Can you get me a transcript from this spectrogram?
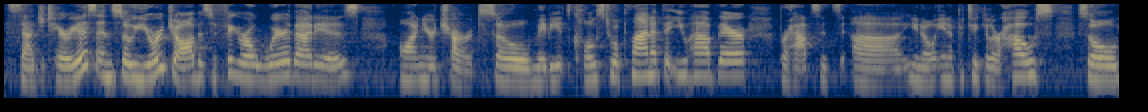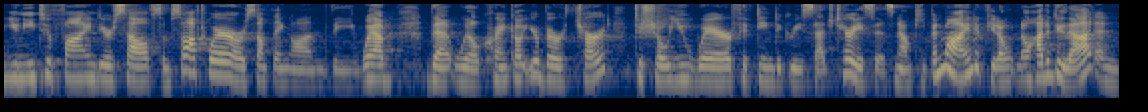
Sagittarius, and so your job is to figure out where that is on your chart. So maybe it's close to a planet that you have there. Perhaps it's uh, you know in a particular house. So you need to find yourself some software or something on the web that will crank out your birth chart to show you where 15 degrees Sagittarius is. Now keep in mind if you don't know how to do that and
